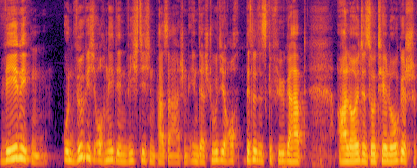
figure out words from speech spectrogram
wenigen und wirklich auch nicht den wichtigen Passagen in der Studie auch ein bisschen das Gefühl gehabt, ah Leute, so theologisch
